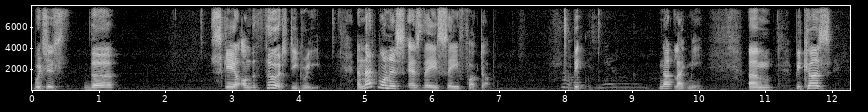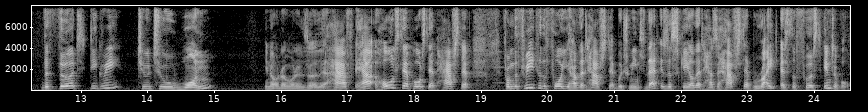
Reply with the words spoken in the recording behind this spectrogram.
which is the scale on the third degree. And that one is, as they say, fucked up. Be- not like me. Um, because the third degree, two to one, you know, one is uh, the half, half, whole step, whole step, half step. From the three to the four, you have that half step, which means that is a scale that has a half step right as the first interval.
